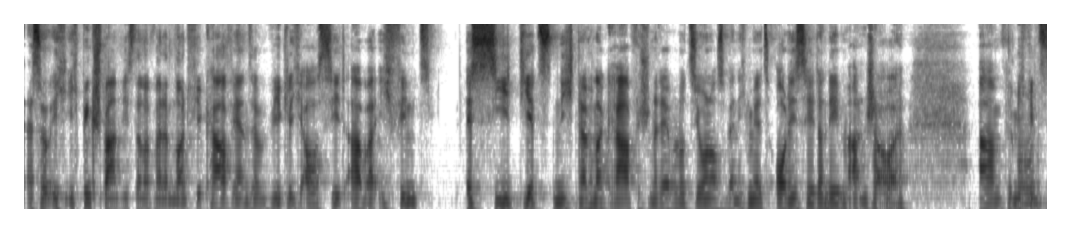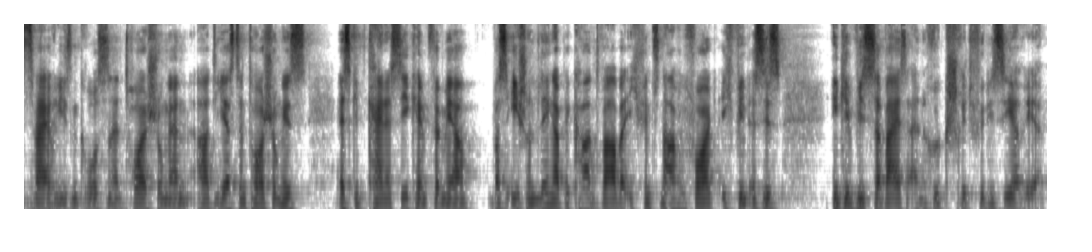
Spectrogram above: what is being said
also ich, ich bin gespannt, wie es dann auf meinem neuen 4K-Fernseher wirklich aussieht, aber ich finde, es sieht jetzt nicht nach einer grafischen Revolution aus, wenn ich mir jetzt Odyssey daneben anschaue. Ähm, für mich oh, gibt es zwei okay. riesengroßen Enttäuschungen. Äh, die erste Enttäuschung ist, es gibt keine Seekämpfe mehr, was eh schon länger bekannt war, aber ich finde es nach wie vor halt, ich finde, es ist in gewisser Weise ein Rückschritt für die Serie.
